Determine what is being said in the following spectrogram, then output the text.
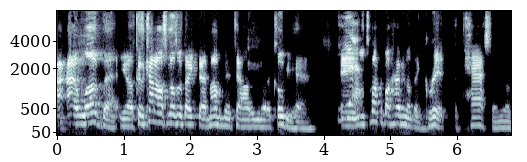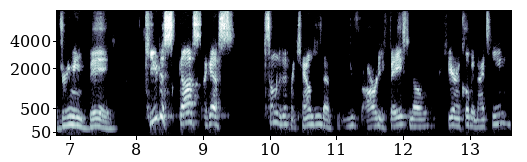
I, I, love that, you know, because it kind of also goes with like that Mamba mentality, you know, that Kobe had. And yeah. you talk about having you know, the grit, the passion, you know, dreaming big. Can you discuss, I guess, some of the different challenges that you've already faced, you know, here in COVID nineteen,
